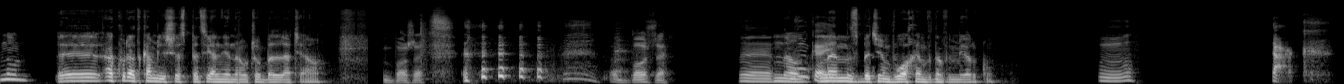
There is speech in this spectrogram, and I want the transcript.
No, e, akurat Kamil się specjalnie nauczył Bella Ciao. Boże. o Boże. E, No, okej. mem z byciem Włochem w Nowym Jorku. Mm. Tak.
